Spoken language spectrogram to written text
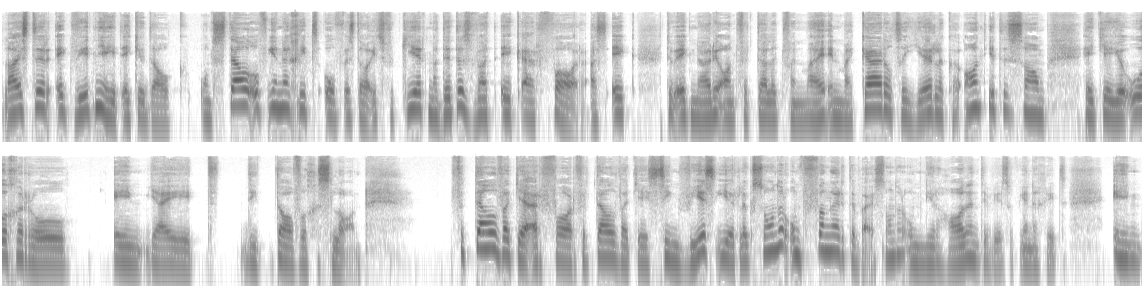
Luister, ek weet nie het ek jou dalk ontstel of enigiets of is daar iets verkeerd, maar dit is wat ek ervaar. As ek toe ek nou die aand vertel het van my en my kerel se heerlike aandete saam, het jy jou oë gerol en jy het die tafel geslaan. Vertel wat jy ervaar, vertel wat jy sien, wees eerlik sonder om vinger te wys, sonder om neerhalend te wees of enigiets. En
